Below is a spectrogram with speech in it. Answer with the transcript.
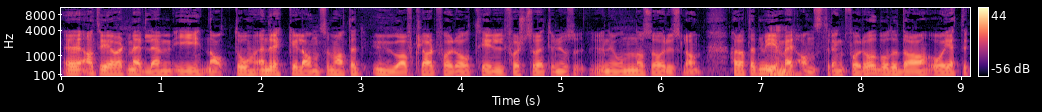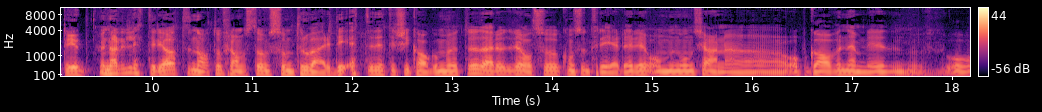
Eh, at vi har vært medlem i Nato. En rekke land som har hatt et uavklart forhold til først Sovjetunionen og så Russland, har hatt et mye mm. mer anstrengt forhold både da og i ettertid. Men Er det lettere at Nato framstår som troverdig etter dette Chicago-møtet, der dere altså konsentrerer dere om noen kjerneoppgaver, nemlig å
